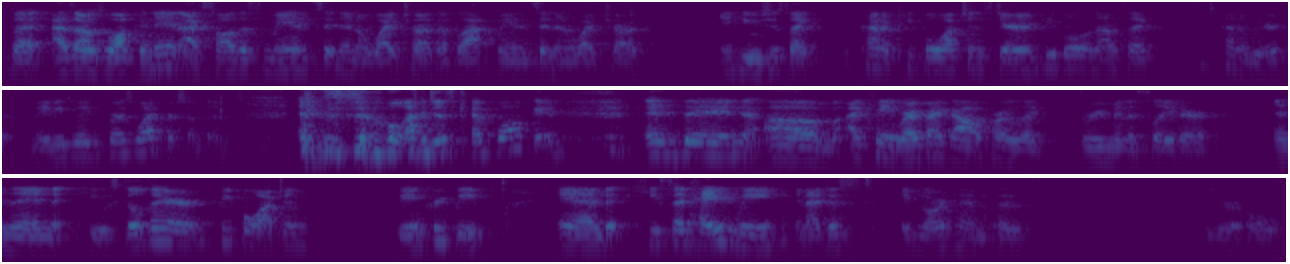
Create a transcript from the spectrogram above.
But as I was walking in, I saw this man sitting in a white truck, a black man sitting in a white truck, and he was just like kind of people watching, staring at people, and I was like, that's kind of weird, but maybe he's waiting for his wife or something. And so I just kept walking. And then um, I came right back out probably like three minutes later, and then he was still there, people watching, being creepy. And he said hey to me, and I just ignored him because you're old.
